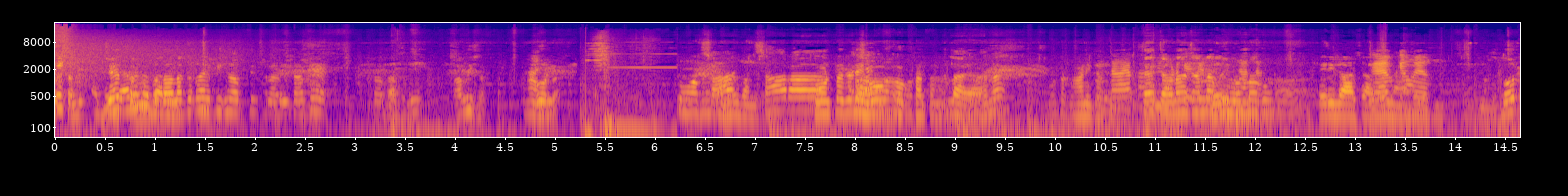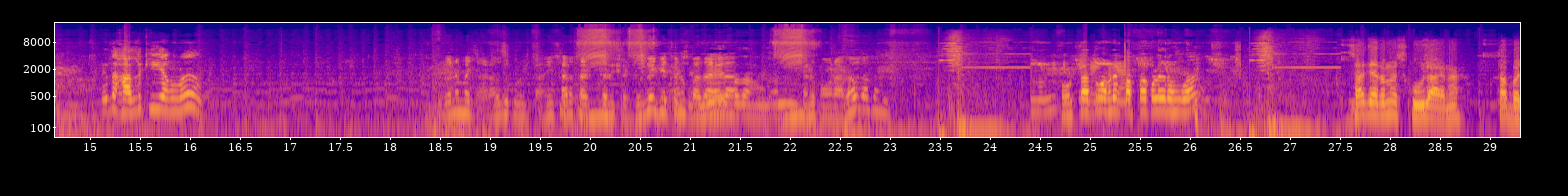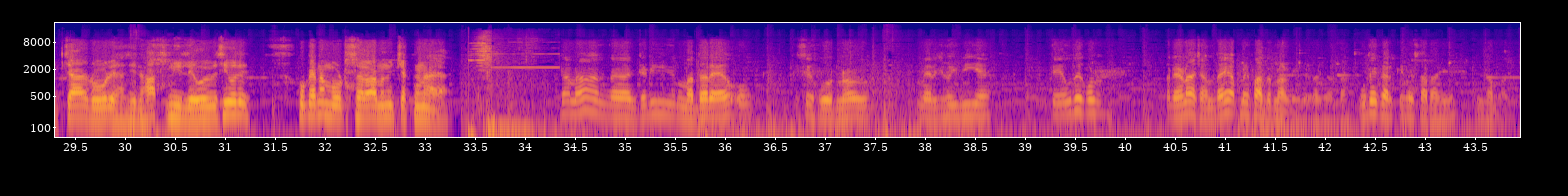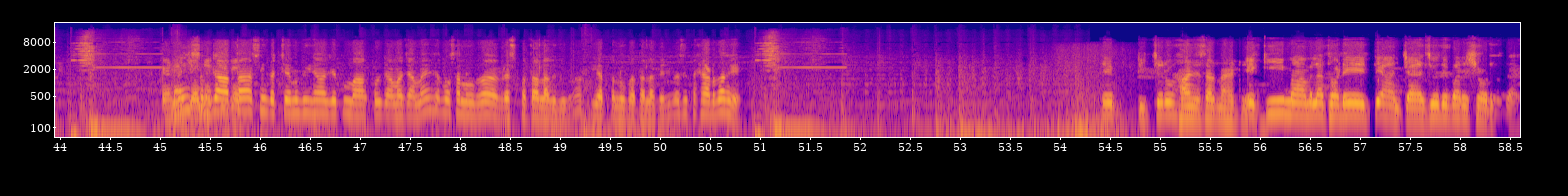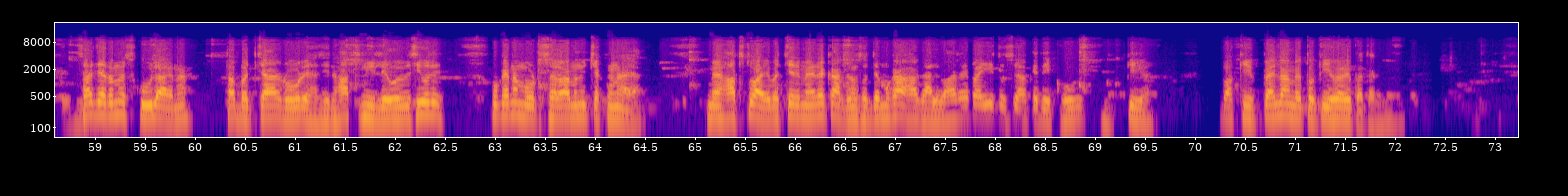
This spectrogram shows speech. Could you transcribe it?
ਜੇ ਤੁਹਾਨੂੰ ਜੇ ਤੁਹਾਨੂੰ ਪਤਾ ਲੱਗਦਾ ਹੈ ਕਿ ਹਾਂ ਆਪਣੀ ਫਲਾਣੀ ਥਾਂ ਤੇ ਹੈ, ਤਾਂ ਦੱਸ ਦੀ। ਆ ਵੀ ਸਰ ਹੋਰ ਤੂੰ ਆਪਣੀ ਕਹਾਣੀ ਬੰਦ ਸਾਰਾ ਹੁਣ ਤਾਂ ਜਿਹੜੇ ਉਹ ਉਹ ਖਤਮ ਲਾਇਆ ਹੈ ਨਾ ਉਹ ਤਾਂ ਕਹਾਣੀ ਖਤਮ ਤੇ ਜਾਣਾ ਚਾਹੁੰਦਾ ਕੋਈ ਉਹਨਾਂ ਕੋਲ। ਤੇਰੀ ਲਾਸ਼ ਆ ਗਾਇਬ ਕਿਉਂ ਹੋਇਆ? ਬੋਲ ਇਹਦਾ ਹੱਲ ਕੀ ਹੈ ਹੁਣ? ਤੂੰ ਕਹਿੰਦਾ ਮੈਂ ਜਾਣਾ ਉਹਦੇ ਕੋਲ ਤਾਂ ਹੀ ਸਾਰਾ ਸਾਡੇ ਤੈਨੂੰ ਛੱਡੂਗੇ ਜੇ ਤੈਨੂੰ ਪਤਾ ਹੈਗਾ। ਪਤਾ ਹੋਊਗਾ ਤੈਨੂੰ ਫੋਨ ਆਦਾ ਉਹਦਾ ਕਦੇ ਹੁਣ ਤਾਂ ਤੂੰ ਆਪਣੇ ਪਾਪਾ ਕੋਲੇ ਰਹੂਗਾ। ਸਰ ਜਦੋਂ ਮੈਂ ਸਕੂਲ ਆਇਆ ਨਾ ਤਾਂ ਬੱਚਾ ਰੋ ਰਿਹਾ ਸੀ ਹੱਥ ਨੀਲੇ ਹੋਏ ਸੀ ਉਹਦੇ। ਉਹ ਕਹਿੰਦਾ ਮੋਟਰਸਾਈਕਲ ਵਾਲਾ ਮੈਨੂੰ ਚੱਕਣ ਆਇਆ। ਤਾਂ ਨਾ ਅਹ ਜਿਹੜੀ ਮਦਰ ਹੈ ਉਹ ਕਿਸੇ ਹੋਰ ਨਾਲ ਮੈਰਿਜ ਹੋਈ ਵੀ ਹੈ ਤੇ ਉਹਦੇ ਕੋਲ ਰਹਿਣਾ ਚਾਹੁੰਦਾ ਹੈ ਆਪਣੇ ਫਾਦਰ ਨਾਲ ਨਹੀਂ ਰਹਿਣਾ ਚਾਹੁੰਦਾ। ਉਹਦੇ ਕਰਕੇ ਮੈਂ ਸਾਰਾ ਇਹ ਕੰਮ ਆ ਨਹੀਂ ਸਮਝਾਤਾ ਅਸੀਂ ਬੱਚੇ ਨੂੰ ਵੀ ਹਾਂ ਜੇ ਤੂੰ ਮਾਂ ਕੋਲ ਜਾਣਾ ਚਾਹੁੰਦਾ ਹੈ ਜਦੋਂ ਸਾਨੂੰ ਉਹਦਾ ਐਡਰੈਸ ਪਤਾ ਲੱਗ ਜੂਗਾ ਜਾਂ ਤੈਨੂੰ ਪਤਾ ਲੱਗ ਜੂਗਾ ਅਸੀਂ ਤਾਂ ਛੱਡ ਦਾਂਗੇ। ਤੇ ਟੀਚਰ ਹੋ? ਹਾਂਜੀ ਸਰ ਮੈਂ ਇਹ ਕੀ ਮਾਮਲਾ ਤੁਹਾਡੇ ਧਿਆਨ ਚ ਆਇਆ ਸੀ ਉਹਦੇ ਬਾਰੇ ਸ਼ੋਰਟ ਦੱਸ। ਸਰ ਜਦੋਂ ਮੈਂ ਸਕੂਲ ਆਇਆ ਨਾ ਤਾਂ ਬੱਚਾ ਰੋ ਰਿਹਾ ਸੀ ਹੱਥ ਨੀਲੇ ਹੋਏ ਸੀ ਉਹਦੇ। ਉਹ ਕਹਿੰਦਾ ਮੋਟਰਸਾਈਕਲ ਵਾਲਾ ਮੈਨੂੰ ਚੱਕਣ ਆਇਆ। ਮੈਂ ਹੱਥ ਤੋਂ ਆਏ ਬੱਚੇ ਦੇ ਮੇਰੇ ਘਰ ਦੇ ਨੂੰ ਸੱਦੇ ਮਕਾ ਆਹ ਗੱਲਬਾਤ ਹੈ ਭਾਈ ਤੁਸੀਂ ਆ ਕੇ ਦੇਖੋ ਕੀ ਆ। ਬਾਕੀ ਪਹਿਲਾਂ ਮੇਰੇ ਤੋਂ ਕੀ ਹੋਇਆ ਪਤਾ ਨਹੀਂ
